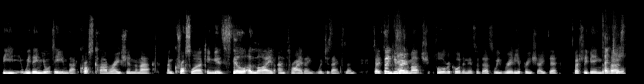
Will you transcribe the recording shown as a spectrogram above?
the within your team that cross collaboration and that and cross working is still alive and thriving, which is excellent. So thank you very much for recording this with us. We really appreciate it, especially being the thank first you.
